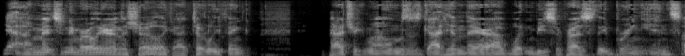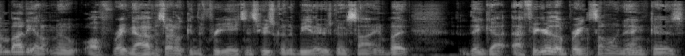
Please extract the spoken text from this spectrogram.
Yeah, I mentioned him earlier in the show. Like, I totally think Patrick Mahomes has got him there. I wouldn't be surprised if they bring in somebody. I don't know. Off right now, I haven't started looking at the free agents, who's going to be there, who's going to sign, but they got. I figure they'll bring someone in because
